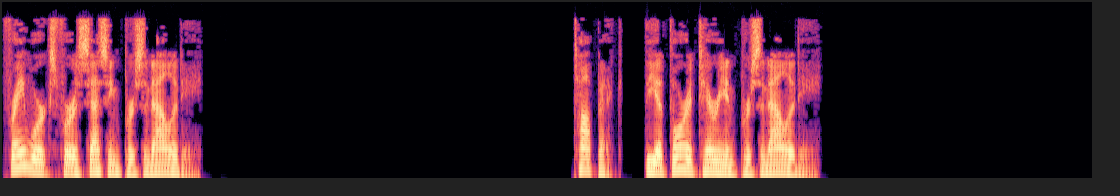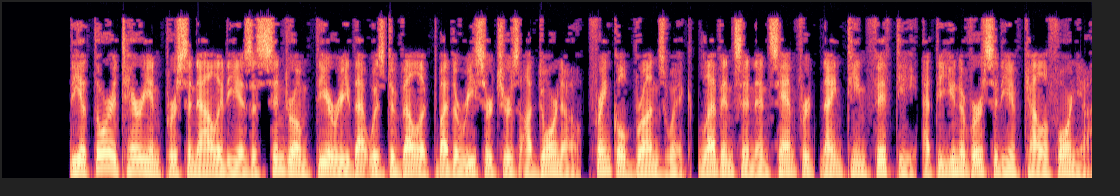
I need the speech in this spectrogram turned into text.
Frameworks for assessing personality The authoritarian personality The authoritarian personality is a syndrome theory that was developed by the researchers Adorno, Frenkel-Brunswik, Levinson and Sanford 1950 at the University of California.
